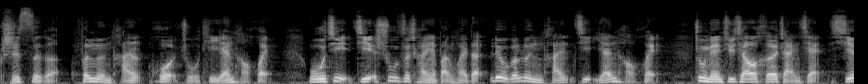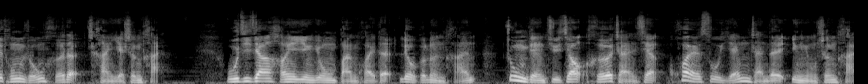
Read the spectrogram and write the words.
十四个分论坛或主题研讨会。五 G 及数字产业板块的六个论坛及研讨会，重点聚焦和展现协同融合的产业生态；五 G 加行业应用板块的六个论坛，重点聚焦和展现快速延展的应用生态；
